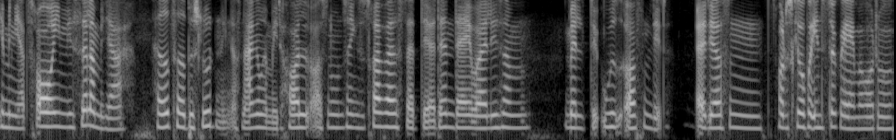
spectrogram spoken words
Jamen, jeg tror egentlig, selvom jeg havde taget beslutning og snakket med mit hold og sådan nogle ting, så tror jeg først, at det er den dag, hvor jeg ligesom meldte det ud offentligt. At jeg sådan... Hvor du skriver på Instagram, og hvor du...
